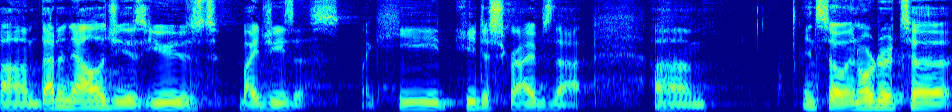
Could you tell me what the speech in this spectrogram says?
Um, that analogy is used by Jesus. Like he, he describes that. Um, and so, in order to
